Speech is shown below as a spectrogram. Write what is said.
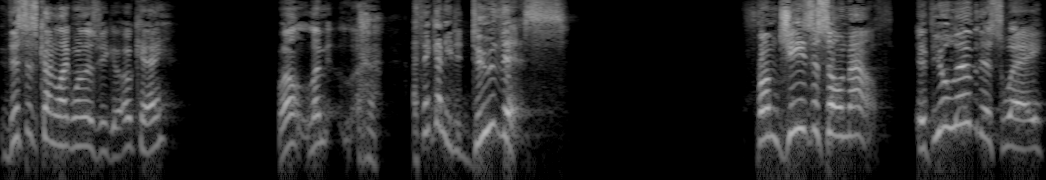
This is kind of like one of those where you go, okay, well, let me, I think I need to do this from Jesus' own mouth. If you live this way,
